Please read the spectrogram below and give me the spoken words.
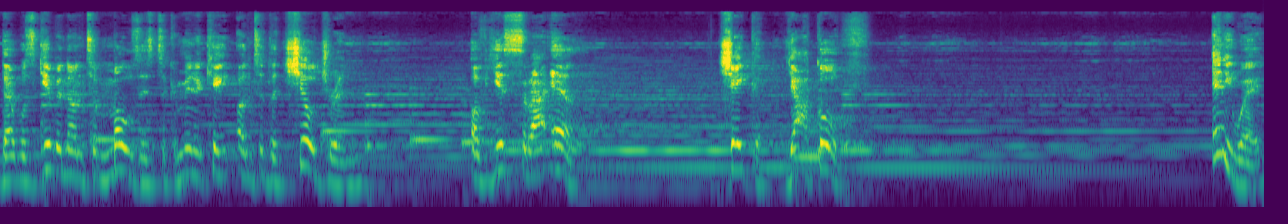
that was given unto Moses to communicate unto the children of Israel, Jacob, Yaakov. Anyway,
